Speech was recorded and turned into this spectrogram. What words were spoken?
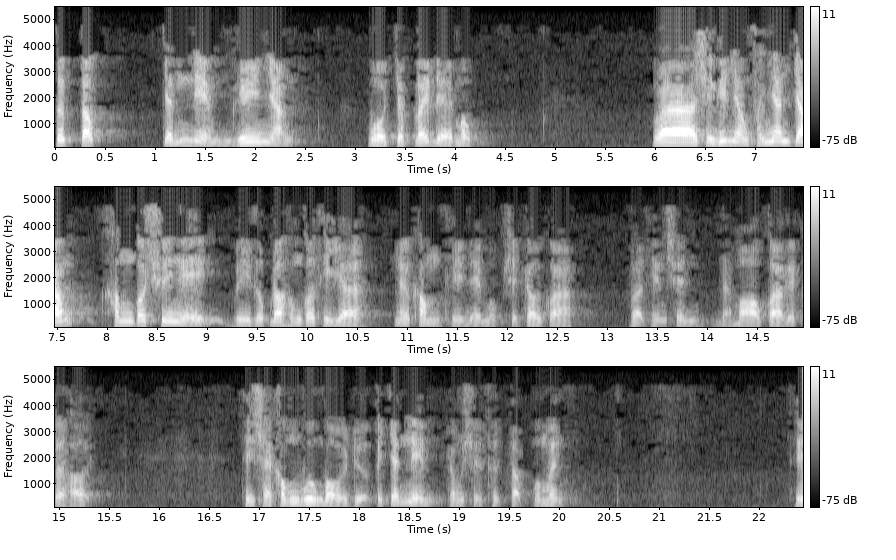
tức tốc chánh niệm ghi nhận vô chụp lấy đề mục. Và sự ghi nhận phải nhanh chóng, không có suy nghĩ vì lúc đó không có thì giờ, nếu không thì đề mục sẽ trôi qua và thiền sinh đã bỏ qua cái cơ hội thì sẽ không vương bồi được cái chánh niệm trong sự thực tập của mình. Thì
